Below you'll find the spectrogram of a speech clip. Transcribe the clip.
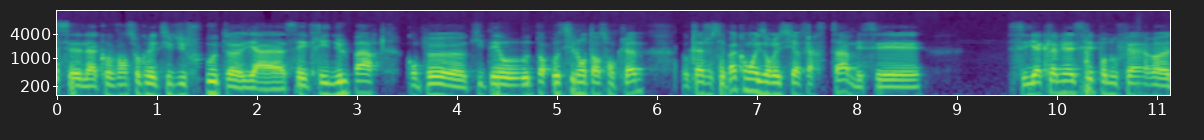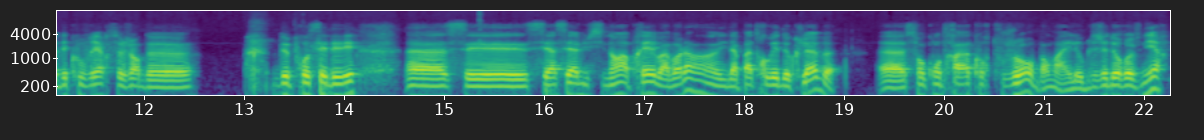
c'est la convention collective du foot, il c'est écrit nulle part qu'on peut quitter aussi longtemps son club. Donc là, je ne sais pas comment ils ont réussi à faire ça, mais c'est il y a que la SC pour nous faire découvrir ce genre de de procéder. Euh, c'est assez hallucinant. Après, bah voilà, hein, il n'a pas trouvé de club. Euh, son contrat court toujours. Bon, bah, il est obligé de revenir.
